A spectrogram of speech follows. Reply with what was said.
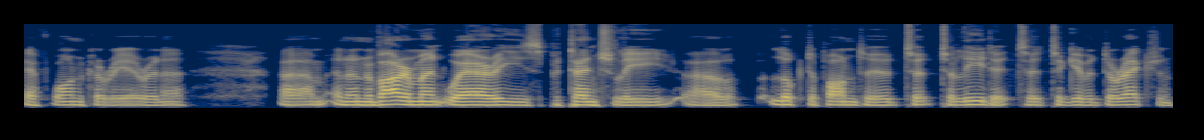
F1 career in a um, in an environment where he's potentially uh, looked upon to, to, to lead it, to, to give it direction.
